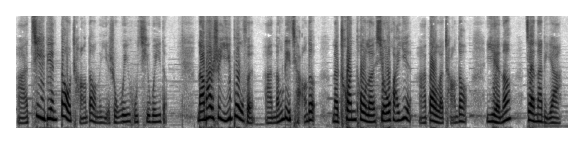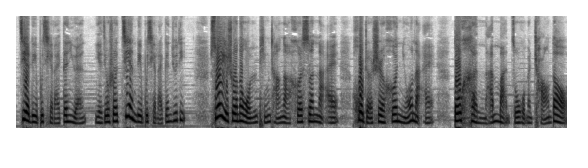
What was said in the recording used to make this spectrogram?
啊，即便到肠道呢，也是微乎其微的，哪怕是一部分啊，能力强的，那穿透了消化液啊，到了肠道，也呢在那里呀建立不起来根源，也就是说建立不起来根据地。所以说呢，我们平常啊喝酸奶或者是喝牛奶，都很难满足我们肠道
